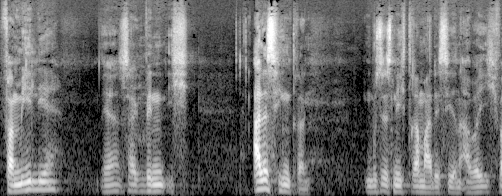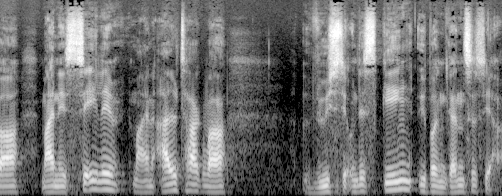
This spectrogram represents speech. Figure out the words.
Familie, ja, sag, wenn ich, alles hing dran. Ich muss es nicht dramatisieren, aber ich war, meine Seele, mein Alltag war Wüste und es ging über ein ganzes Jahr.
